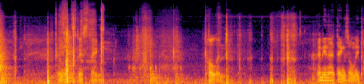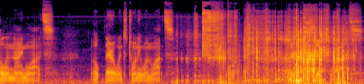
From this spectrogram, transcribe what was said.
And what's this thing? Pulling. I mean, that thing's only pulling 9 watts. Oh, there it went to 21 watts. 36 watts.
